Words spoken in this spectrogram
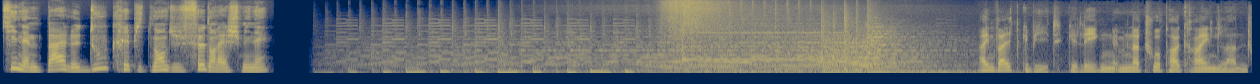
qui n'aime pas le doux crépitement du feu dans la cheminée? Ein Waldgebiet, gelegen im Naturpark Rheinland.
